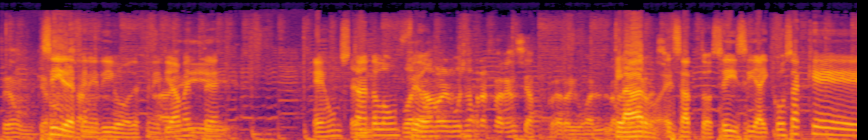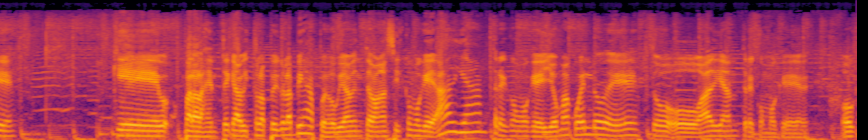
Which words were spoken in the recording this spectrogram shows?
film. que Sí, no definitivo, definitivamente Ahí, es un standalone em, Pueden film. haber muchas referencias, pero igual. lo Claro, exacto. Sí, sí, hay cosas que que para la gente que ha visto las películas viejas, pues obviamente van a decir como que, ah, diantre, como que yo me acuerdo de esto, o ah, diantre, como que, ok,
